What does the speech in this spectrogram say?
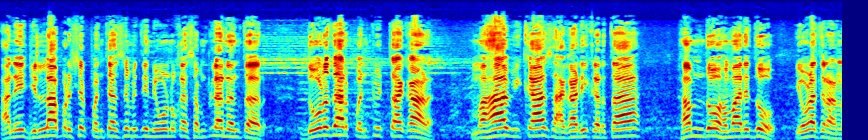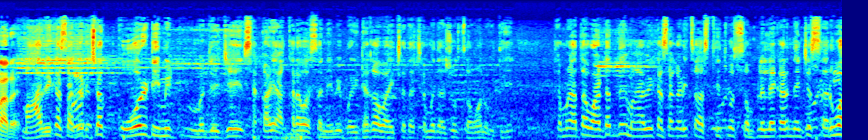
आणि जिल्हा परिषद पंचायत समिती निवडणुका संपल्यानंतर दोन हजार पंचवीसचा काळ महाविकास आघाडीकरता हम दो हमारे दो एवढाच राहणार आहे. महाविकास आघाडीच्या कोर टीमी म्हणजे जे सकाळी अकरा वाजता नेहमी बैठका व्हायच्या त्याच्यामध्ये अशोक चव्हाण होते. त्यामुळे आता वाटत नाही महाविकास आघाडीचं अस्तित्व संपलेलं आहे कारण त्यांची सर्व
